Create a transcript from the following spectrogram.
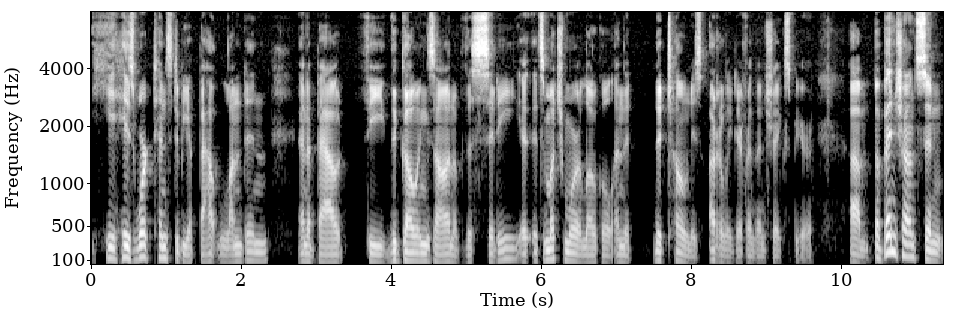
he, his work tends to be about London and about the the goings on of the city. It, it's much more local, and the the tone is utterly different than Shakespeare. Um, but Ben Jonson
